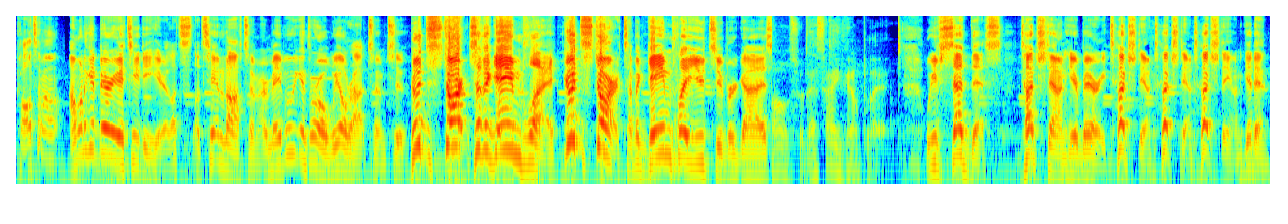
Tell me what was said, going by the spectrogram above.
Call a timeout. I want to get Barry a TD here. Let's let's hand it off to him, or maybe we can throw a wheel route to him too. Good start to the gameplay. Good start. I'm a gameplay YouTuber, guys. Oh, so that's how you gonna play it. We've said this. Touchdown here, Barry. Touchdown. Touchdown. Touchdown. Get in.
